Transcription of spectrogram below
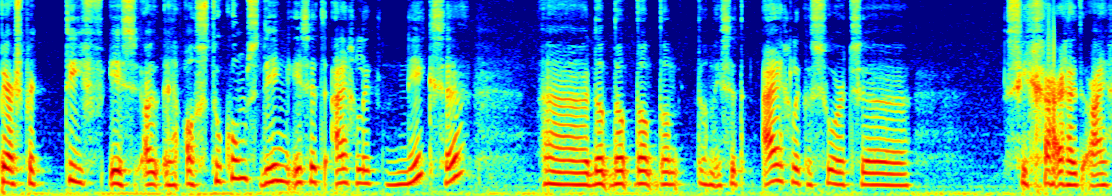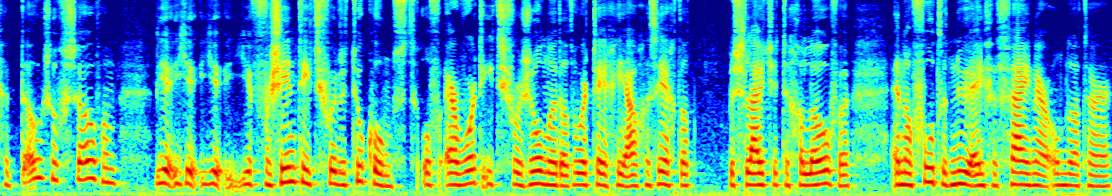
Perspectief is eh, als toekomstding is het eigenlijk niks, hè? Uh, dan, dan, dan, dan, dan is het eigenlijk een soort uh, sigaar uit eigen doos of zo. Van je, je, je, je verzint iets voor de toekomst. Of er wordt iets verzonnen, dat wordt tegen jou gezegd. Dat besluit je te geloven. En dan voelt het nu even fijner omdat, er,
